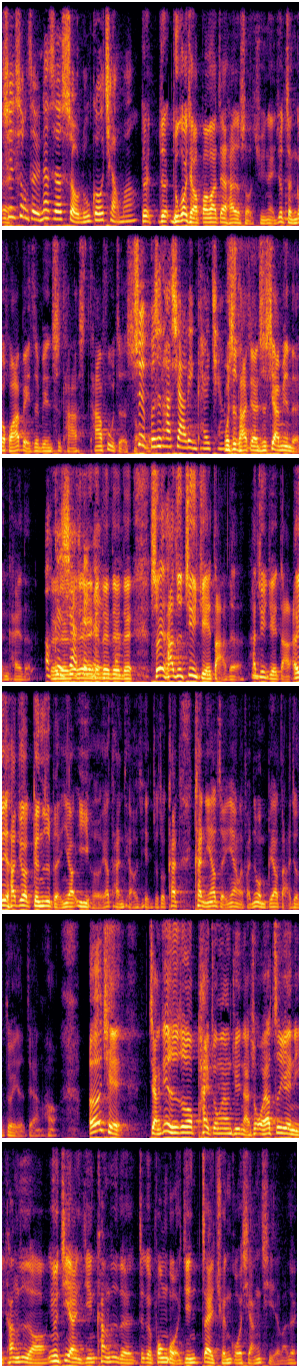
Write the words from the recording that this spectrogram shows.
所以宋哲宇那时候守卢沟桥吗？对对，卢沟桥包括在他的守区内，就整个华北这边是他他负责守。是不是他下令开枪？不是他下令，是下面的人开的。哦，更下面的人。对对对对，所以他是拒绝打的，他拒绝打，而且他就要跟日本人要议和，要谈条件，就说看看你要怎样了，反正我们不要打就对了，这样哈。而且蒋介石说派中央军来说，我要支援你抗日哦，因为既然已经抗日的这个烽火已经在全国响起了嘛，对。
